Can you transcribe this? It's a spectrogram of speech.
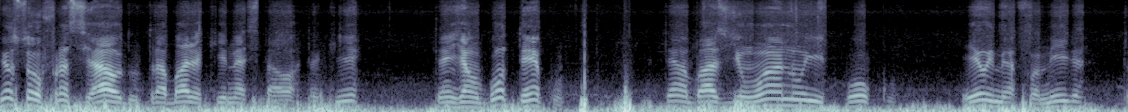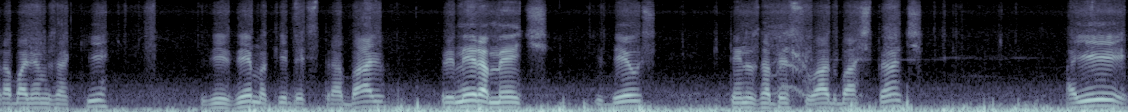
Eu sou o Francialdo, trabalho aqui nesta horta aqui, tem já um bom tempo, tem a base de um ano e pouco. Eu e minha família trabalhamos aqui, vivemos aqui desse trabalho, primeiramente de Deus, que tem nos abençoado bastante. Aí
